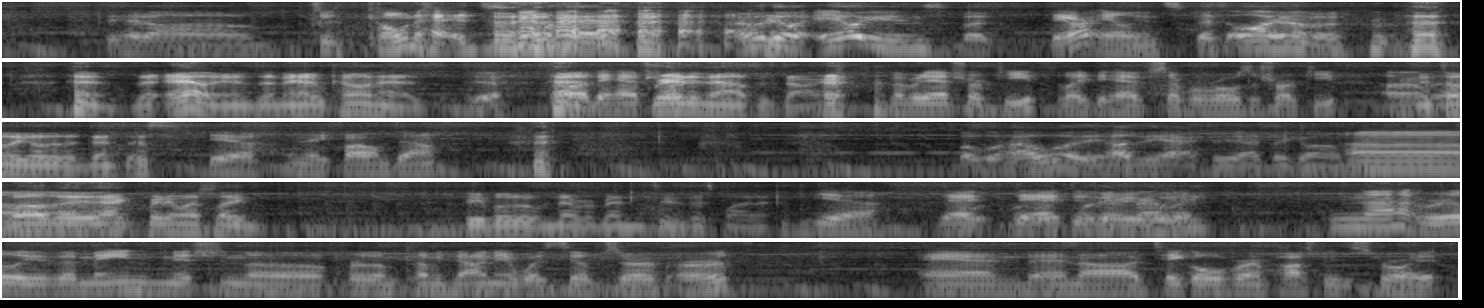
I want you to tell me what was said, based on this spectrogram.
They had um. Just Coneheads. Coneheads. I remember they were aliens, but they are aliens. that's all I remember. They're aliens and they have cone heads. yeah. Oh, they have Great sharp- analysis, Dario. Remember they have sharp teeth? Like they have several rows of sharp teeth? Until that. they go to the dentist. Yeah, and they file them down. But well, how were they? How did they act? Did they act like um? Uh, well, they act pretty much like people who've never been to this planet. Yeah, they, were- act, they were- acted were they very friendly? weird. Not really. The main mission uh, for them coming down here was to observe Earth and then uh, take over and possibly destroy it.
